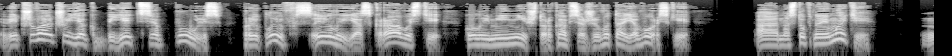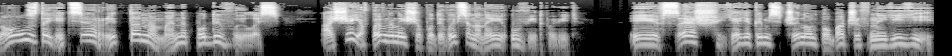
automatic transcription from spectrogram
відчуваючи, як б'ється пульс, приплив сили, яскравості, коли мій ніж торкався живота Яворські. А наступної миті, ну, здається, Рита на мене подивилась, а ще я впевнений, що подивився на неї у відповідь. І все ж я якимсь чином побачив не її,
